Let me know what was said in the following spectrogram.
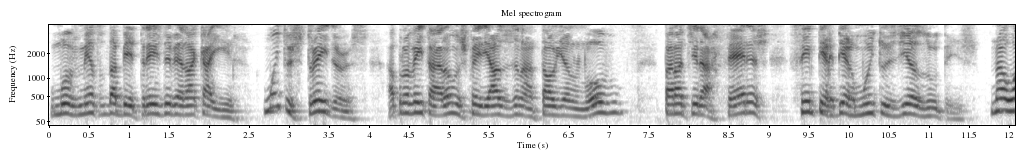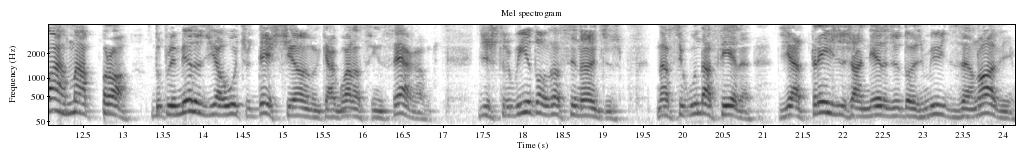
o movimento da B3 deverá cair. Muitos traders aproveitarão os feriados de Natal e Ano Novo para tirar férias sem perder muitos dias úteis. Na Warma Pro do primeiro dia útil deste ano, que agora se encerra, distribuído aos assinantes na segunda-feira, dia 3 de janeiro de 2019,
